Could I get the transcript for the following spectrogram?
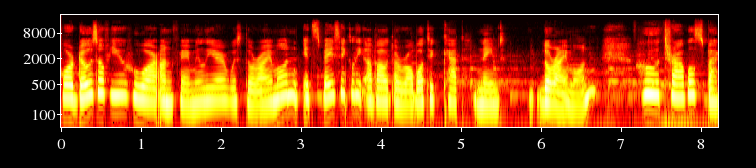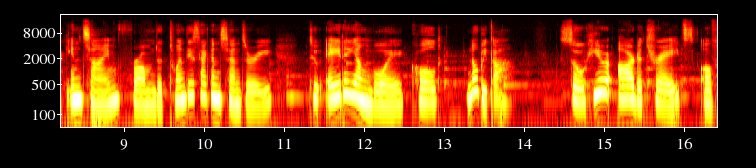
For those of you who are unfamiliar with Doraemon, it's basically about a robotic cat named Doraemon who travels back in time from the 22nd century to aid a young boy called Nobita. So here are the traits of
